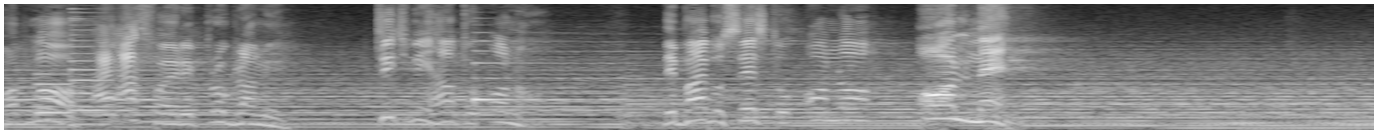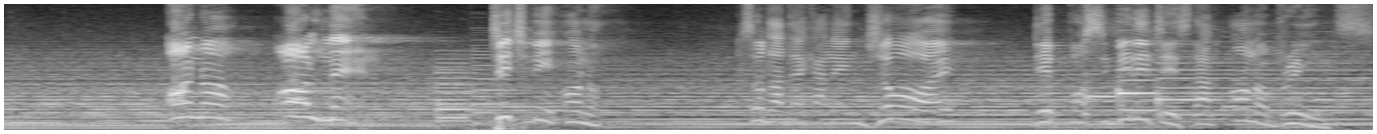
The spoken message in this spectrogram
But Lord, I ask for a reprogramming. Teach me how to honor. The Bible says to honor all men. Honor all men. Teach me honor so that I can enjoy the possibilities that honor brings.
